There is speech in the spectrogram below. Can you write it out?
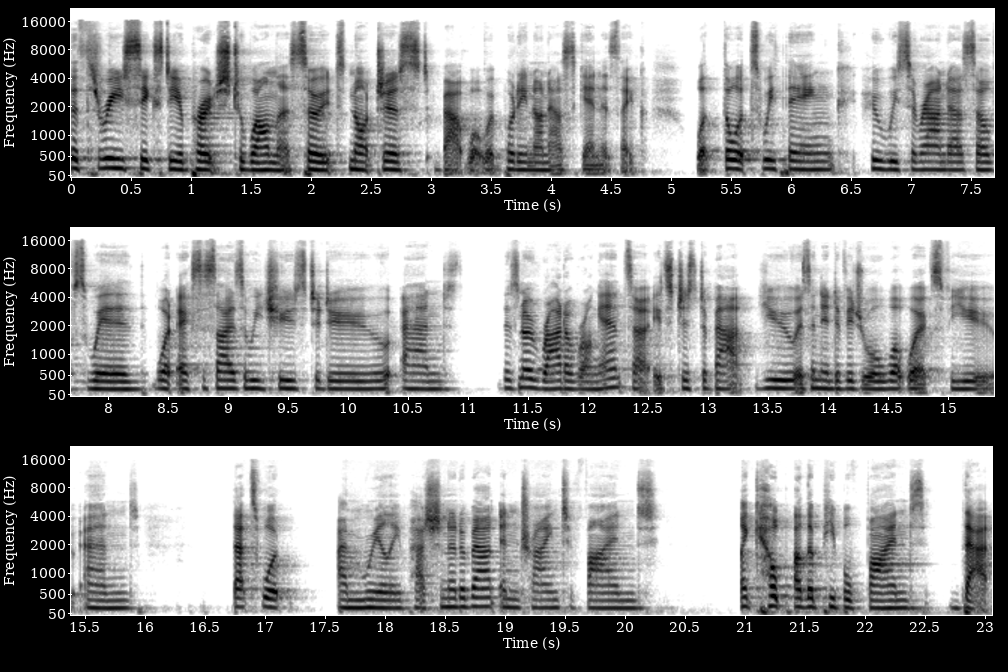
the 360 approach to wellness. So it's not just about what we're putting on our skin. It's like what thoughts we think who we surround ourselves with what exercise we choose to do. And there's no right or wrong answer. It's just about you as an individual what works for you. And that's what I'm really passionate about and trying to find like help other people find that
